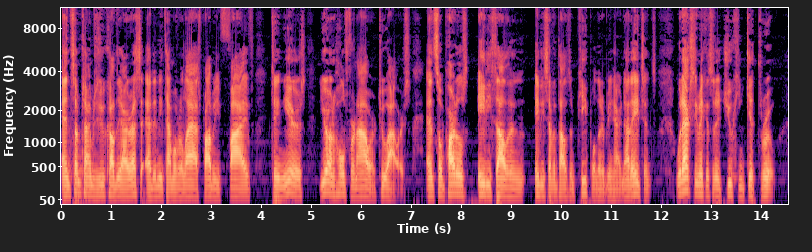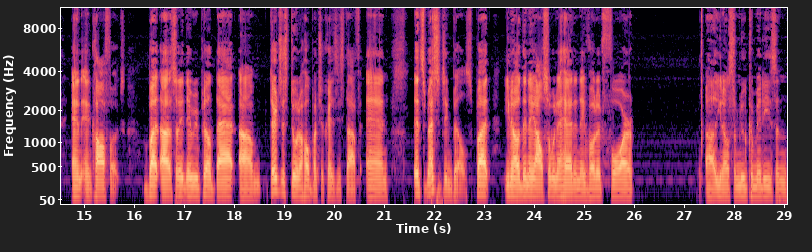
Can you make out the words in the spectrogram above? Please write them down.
And sometimes you call the IRS at any time over the last probably five, ten years, you're on hold for an hour, two hours. And so part of those 80,000, 87,000 people that are being hired, not agents, would actually make it so that you can get through and, and call folks. But uh, so they, they repealed that. Um, they're just doing a whole bunch of crazy stuff. And it's messaging bills. But you know, then they also went ahead and they voted for, uh, you know, some new committees and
